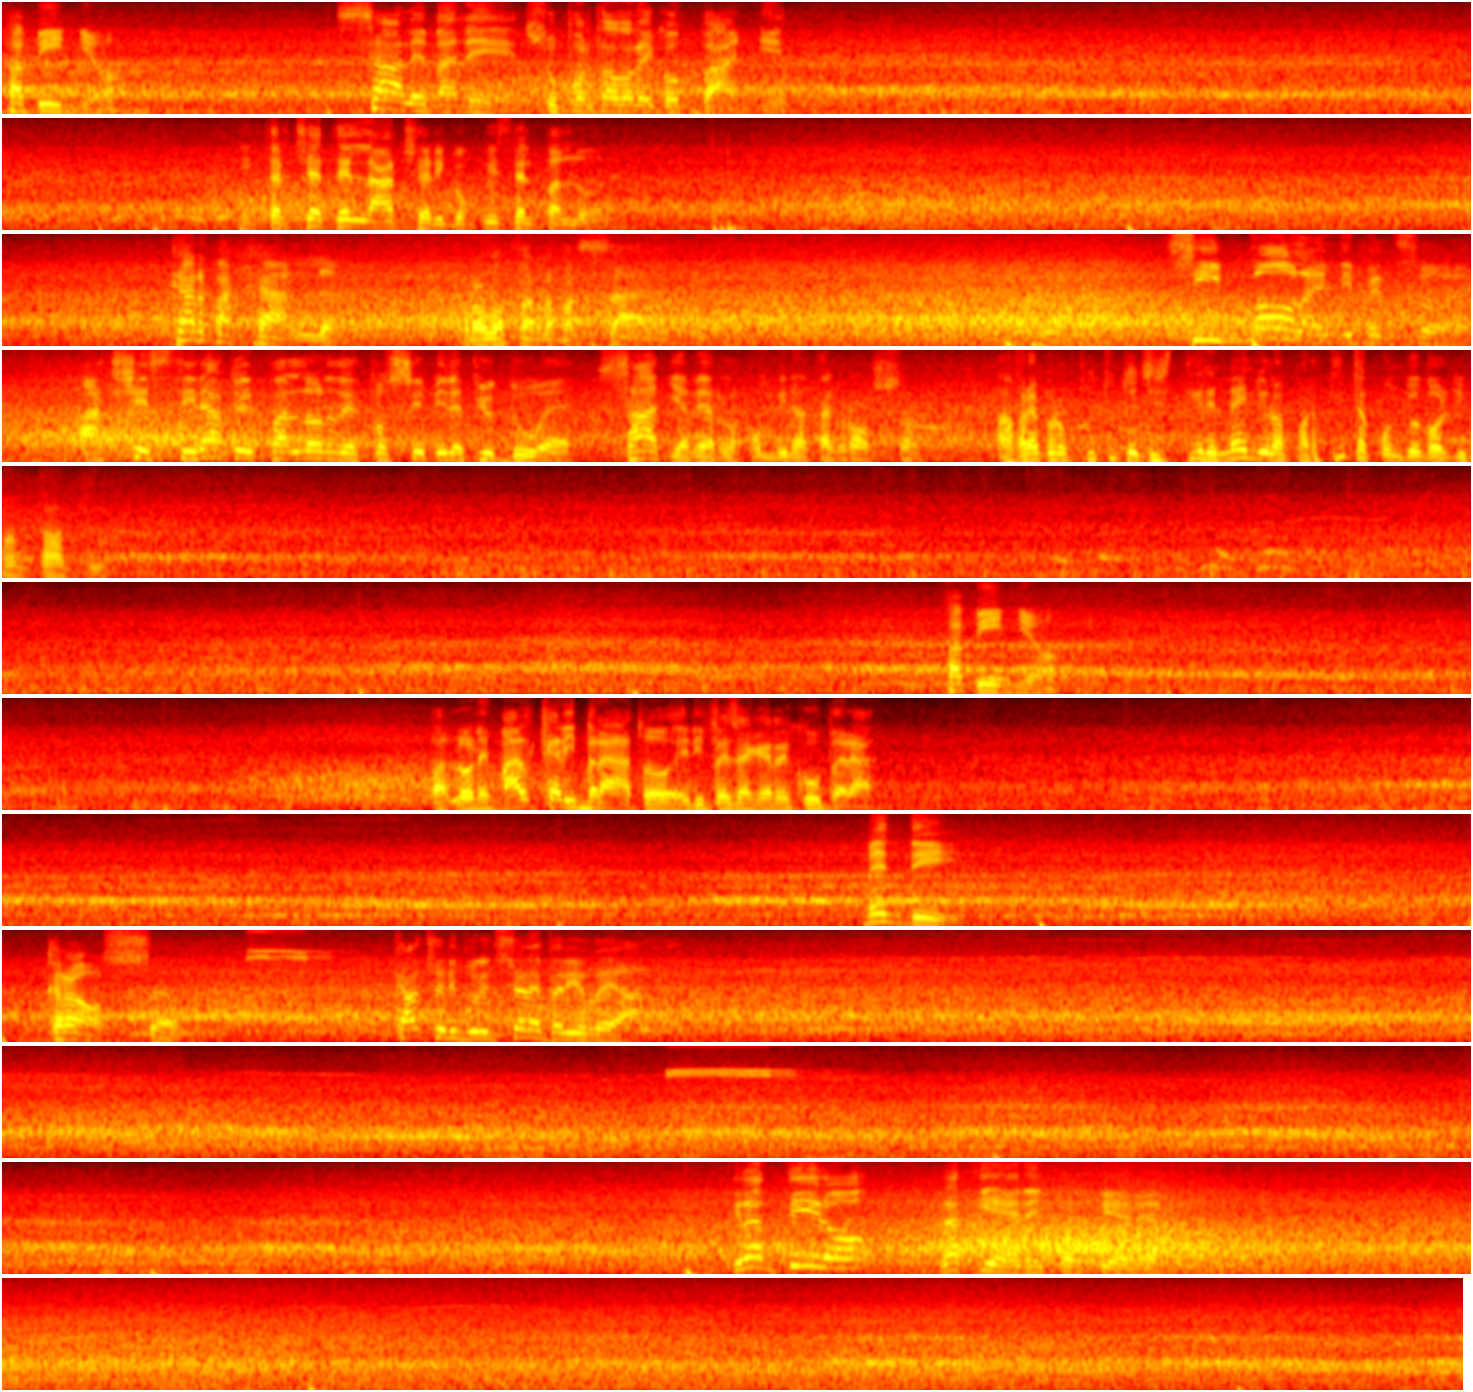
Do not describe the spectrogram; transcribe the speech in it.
Fabigno sale Manè supportato dai compagni intercetta il lancio e riconquista il pallone. Carvajal. Prova a farla passare. Si immola il difensore. Ha cestinato il pallone del possibile più due. Sa di averla combinata grossa. Avrebbero potuto gestire meglio la partita con due gol di vantaggio Fabigno pallone mal calibrato e difesa che recupera. Mendy. Cross. Calcio di punizione per il Real gran tiro la tiene il portiere.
